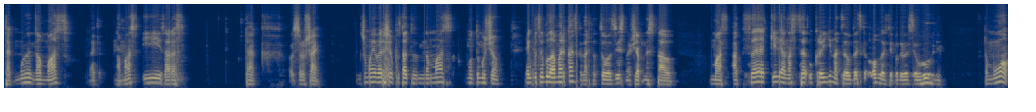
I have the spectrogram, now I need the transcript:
Так, ми на мас. Давайте, на мас і зараз. Так, ось рушай. Чому я вирішив поставити на мас? Ну тому що. Якби це була американська карта, то звісно ж я б не ставив мас. А це Кілія, у нас це Україна, це Одеська область, я подивився в гуглі. Тому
